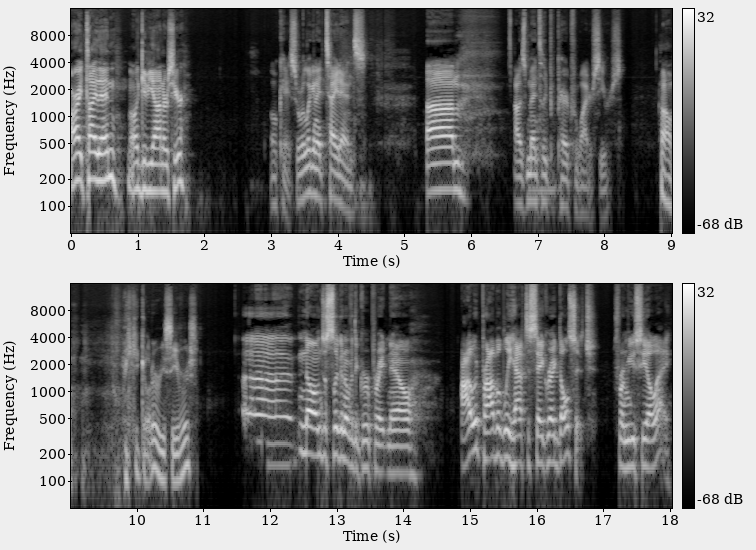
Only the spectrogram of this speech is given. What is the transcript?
All right, tight end. I'll give you honors here. Okay, so we're looking at tight ends. Um, I was mentally prepared for wide receivers. Oh, we could go to receivers. Uh, no, I'm just looking over the group right now. I would probably have to say Greg Dulcich from UCLA.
